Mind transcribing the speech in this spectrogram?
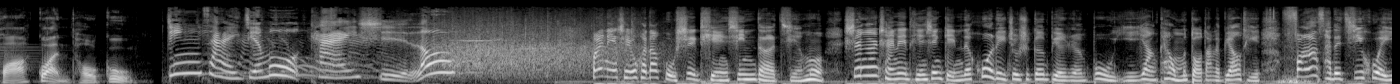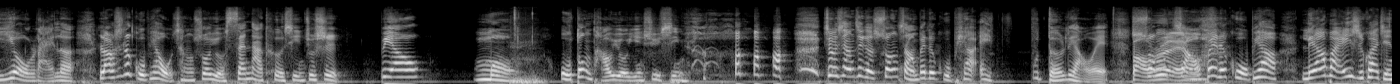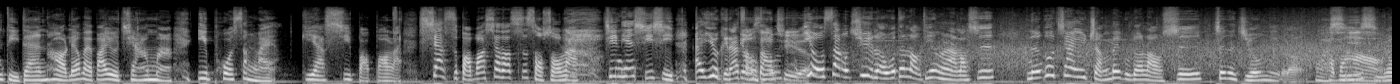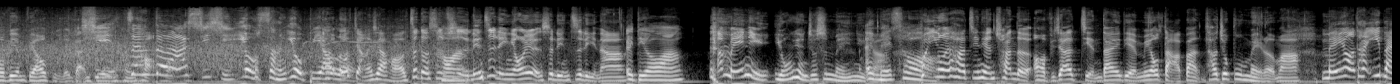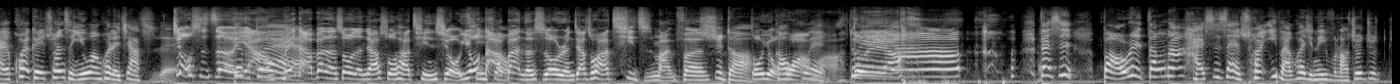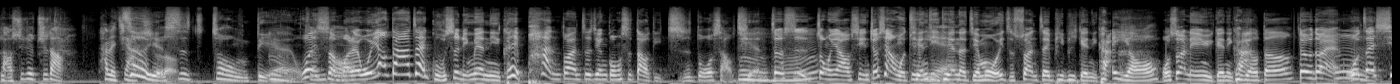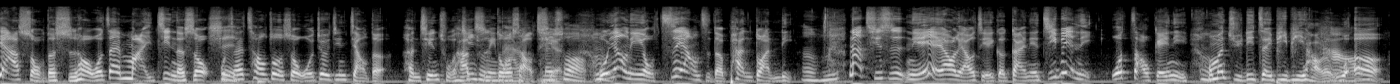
华冠投顾。精彩节目开始喽！欢迎您持续回到股市甜心的节目，深耕产业甜心给您的获利就是跟别人不一样。看我们斗大的标题，发财的机会又来了。老师的股票，我常说有三大特性，就是飙猛、舞动桃有延续性。就像这个双长辈的股票，哎，不得了哎！双长辈的股票，两百一十块钱底单哈，两百八又加码一波上来。呀，吸宝宝啦，吓死宝宝，吓到吃手手啦！今天洗洗，哎，又给他涨上去，又上去了！我的老天儿啊，老师能够驾驭长辈股的老师，真的只有你了，好不好？洗洗又变标股的感觉，真的啊！洗洗又上又标了。我讲一下好了，这个是不是林志玲永远是林志玲啊？哎丢啊！啊，美女永远就是美女，啊，哎，没错，会因为她今天穿的哦比较简单一点，没有打扮，她就不美了吗？没有，她一百块可以穿成一万块的价值，哎，就是这样。没打扮的时候，人家说她清秀；有打扮的时候，人家说她气质满分。是的，都有话嘛？对呀。但是宝瑞当她还是在穿一百块钱的衣服，老师就老师就知道。它的价值，这也是重点。为什么呢？我要大家在股市里面，你可以判断这间公司到底值多少钱，这是重要性。就像我前几天的节目，我一直算 JPP 给你看，哎呦我算联宇给你看，有的，对不对？我在下手的时候，我在买进的时候，我在操作的时候，我就已经讲的很清楚，它值多少钱。没错，我要你有这样子的判断力。嗯哼，那其实你也要了解一个概念，即便你我早给你，我们举例 JPP 好了，五二。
